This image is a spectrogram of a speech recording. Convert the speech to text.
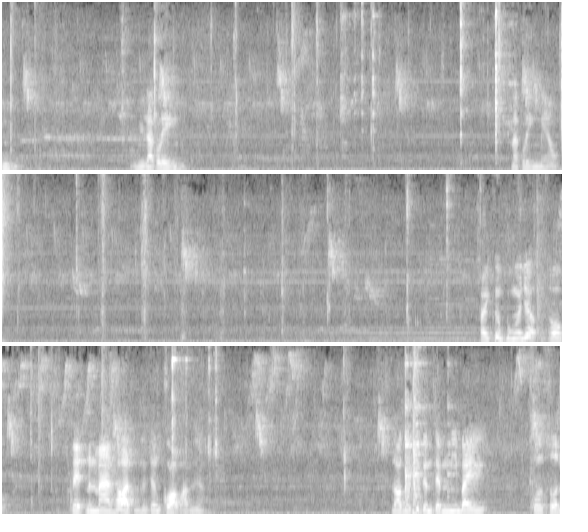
อืมมีนักเลงนักเลงแมว ใส่เครื่องปรุงเยอะๆเอาเป็ดมันมาทอดมันจนกรอบครับเนี่ย รอดูคลิปเต็มๆมีใบโกศล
